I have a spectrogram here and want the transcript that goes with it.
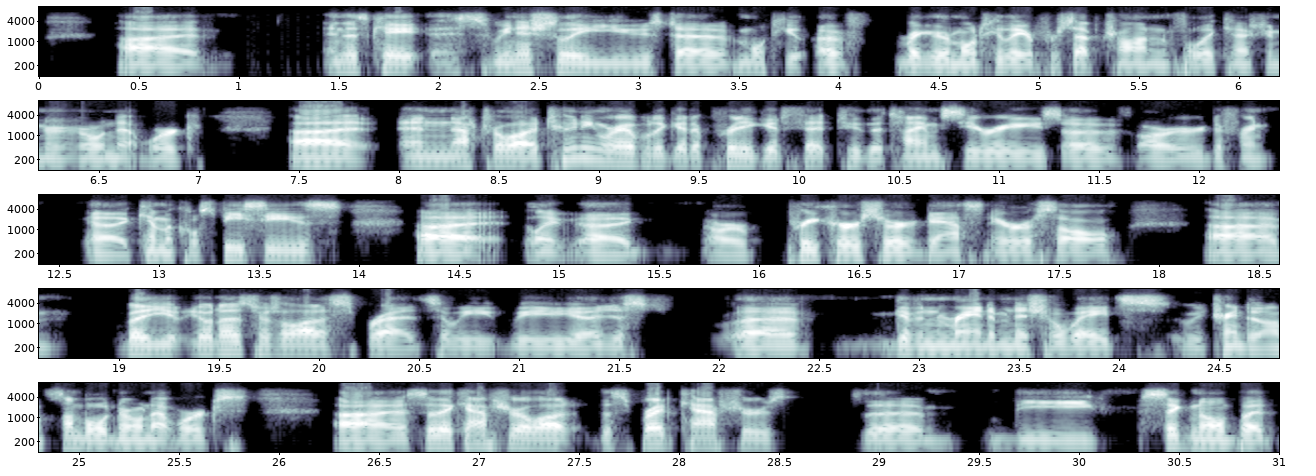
In this case, we initially used a multi a regular multi-layer perceptron fully connected neural network. Uh, and after a lot of tuning, we're able to get a pretty good fit to the time series of our different uh, chemical species, uh, like uh, our precursor gas and aerosol. Um, but you, will notice there's a lot of spread. So we we uh, just uh, given random initial weights, we trained an ensemble of neural networks. So they capture a lot. The spread captures the the signal, but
